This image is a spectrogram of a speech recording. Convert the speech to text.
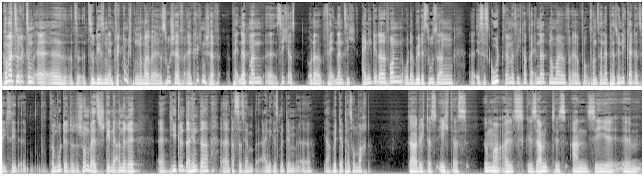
Kommen wir zurück zum, äh, zu, zu, diesem Entwicklungssprung nochmal, äh, Sous-Chef, äh, Küchenchef. Verändert man äh, sich als, oder verändern sich einige davon? Oder würdest du sagen, äh, ist es gut, wenn man sich da verändert, nochmal äh, von, seiner Persönlichkeit? Also ich sehe, vermute das schon, weil es stehen ja andere Titel dahinter, dass das ja einiges mit dem, ja, mit der Person macht. Dadurch, dass ich das immer als Gesamtes ansehe, ähm,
